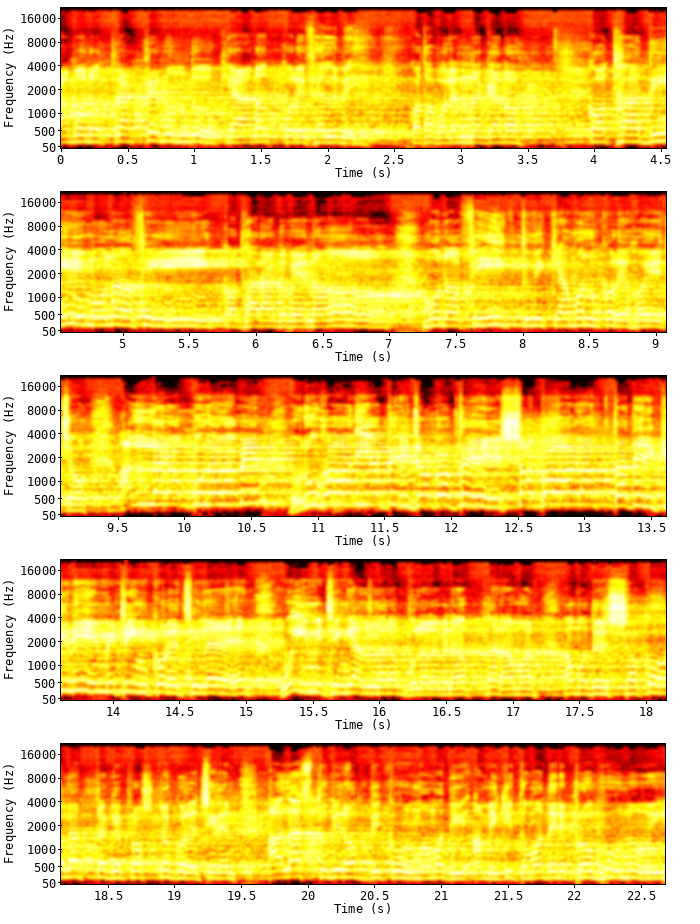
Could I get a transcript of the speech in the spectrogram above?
আমানত রাখলে বন্ধু খেয়ানত করে ফেলবে। কথা বলেন না কেন? কথা দিয়ে মুনাফিক কথা রাখবে না। মুনাফিক, তুমি কেমন করে হয়েছ? আল্লাহ রাব্বুল আলামিন রুহানিয়াতের জগতে সকল আত্মাদেরকে নিয়ে মিটিং করেছিলেন। ওই মিটিংয়ে আল্লাহ রাব্বুল আলামিন আপনার, আমার, আমাদের সকল আত্মাকে প্রশ্ন করেছিলেন আলাস তুমি রব্বিকুম আমাদি, আমি কি তোমাদের প্রভু নই?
